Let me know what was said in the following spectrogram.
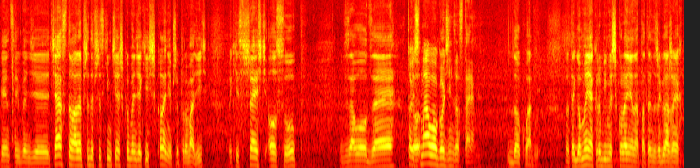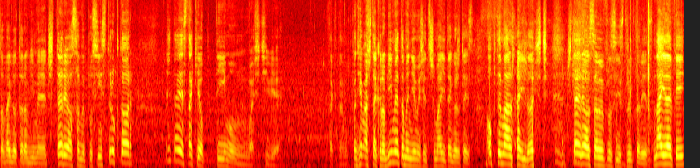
Więcej będzie ciasno, ale przede wszystkim ciężko będzie jakieś szkolenie przeprowadzić. Jak jest sześć osób w załodze, To jest mało godzin za sterem. Dokładnie. Dlatego my, jak robimy szkolenia na patent żeglarza jachtowego, to robimy 4 osoby plus instruktor i to jest takie optimum właściwie. Tak tam. Ponieważ tak robimy, to będziemy się trzymali tego, że to jest optymalna ilość. 4 osoby plus instruktor jest najlepiej.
